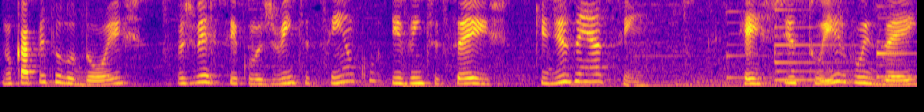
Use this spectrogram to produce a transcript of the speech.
no capítulo 2, nos versículos 25 e 26, que dizem assim: Restituir-vos-ei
